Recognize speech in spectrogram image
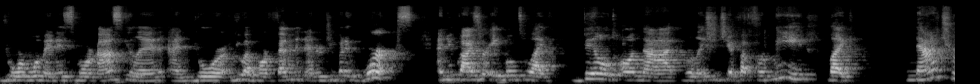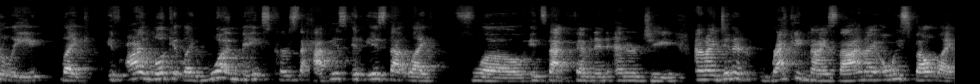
your woman is more masculine and your you have more feminine energy, but it works and you guys are able to like build on that relationship. But for me, like naturally, like if I look at like what makes Curse the happiest, it is that like flow, it's that feminine energy. And I didn't recognize that. And I always felt like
